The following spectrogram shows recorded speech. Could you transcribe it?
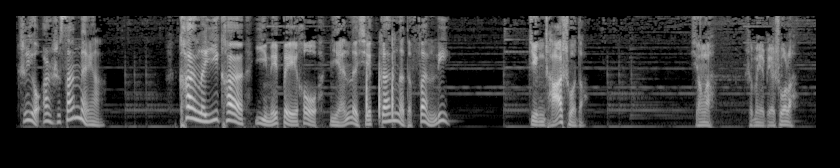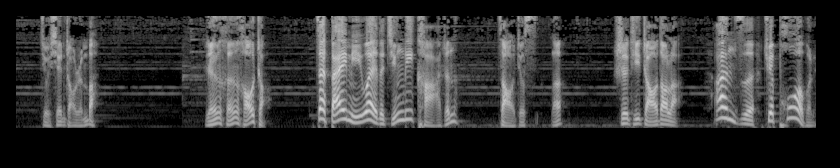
只有二十三枚啊。”看了一看，一枚背后粘了些干了的饭粒。警察说道：“行了，什么也别说了，就先找人吧。”人很好找，在百米外的井里卡着呢，早就死了。尸体找到了，案子却破不了。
